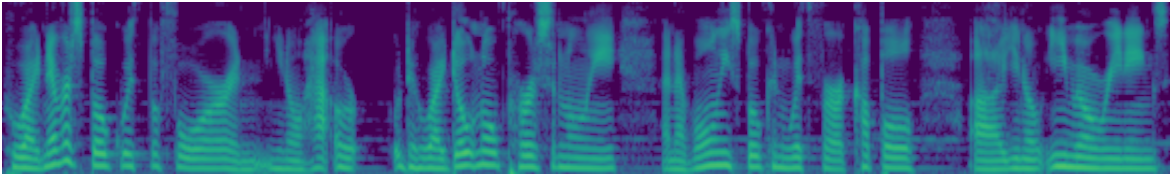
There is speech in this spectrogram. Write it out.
who I never spoke with before and, you know, ha- or, who I don't know personally and I've only spoken with for a couple, uh, you know, email readings,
